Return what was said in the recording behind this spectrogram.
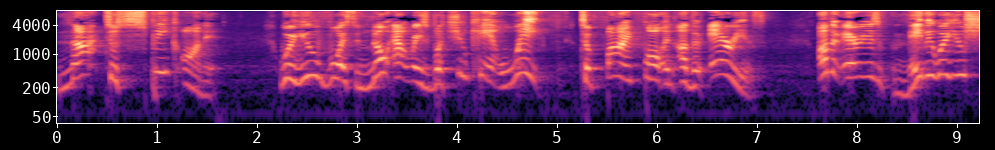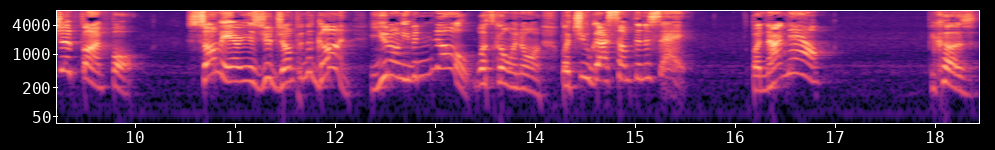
not to speak on it. Where you voice no outrage, but you can't wait to find fault in other areas. Other areas, maybe where you should find fault. Some areas you're jumping the gun. You don't even know what's going on, but you got something to say. But not now because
